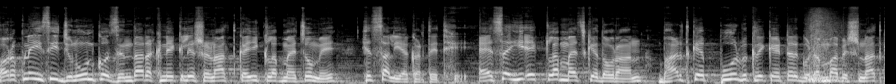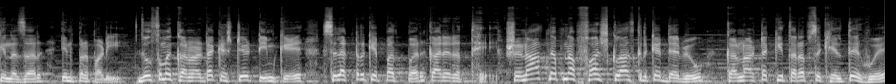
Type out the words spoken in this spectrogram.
और अपने इसी जुनून को ज़िंदा रखने के लिए श्रीनाथ कई क्लब मैचों में हिस्सा लिया करते थे। ऐसे ही एक क्लब मैच के दौरान भारत के पूर्व क्रिकेटर गुडम्बा विश्वनाथ की नज़र इन पर पड़ी, जो समय कर्नाटक स्टेट टीम के सिलेक्टर के पद पर कार्यरत थे। श्रीनाथ ने अपना first class cricket debut Karnataka की तरफ़ से खेलते हुए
